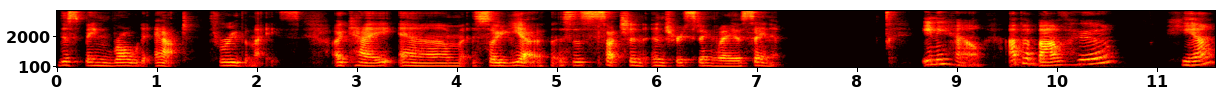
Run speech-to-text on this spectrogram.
this being rolled out through the maze. Okay, um, so yeah, this is such an interesting way of seeing it. Anyhow, up above her here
